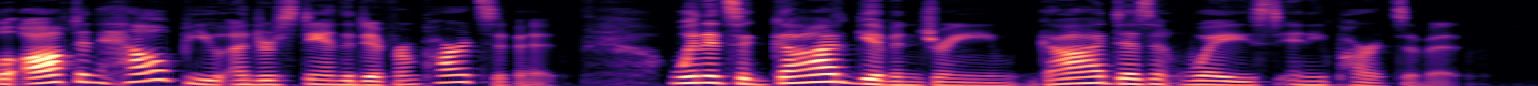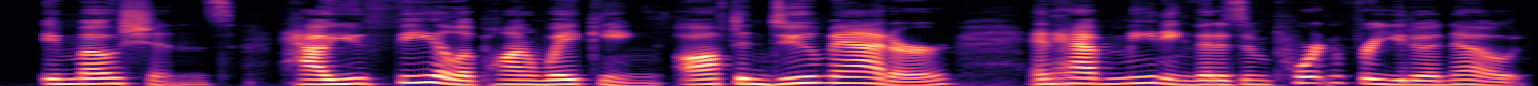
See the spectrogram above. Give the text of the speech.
will often help you understand the different parts of it. When it's a God given dream, God doesn't waste any parts of it. Emotions, how you feel upon waking, often do matter and have meaning that is important for you to note.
